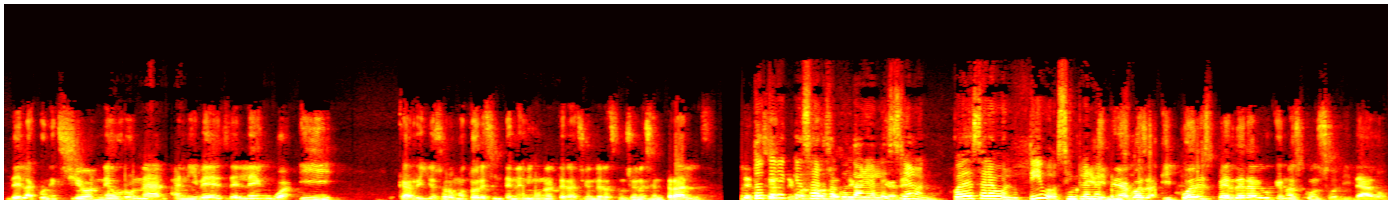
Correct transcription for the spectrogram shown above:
de la conexión neuronal a nivel de lengua y carrillos oromotores sin tener ninguna alteración de las funciones centrales. No tiene que ser secundaria lesión, puede ser evolutivo, simplemente. Y dime una cosa, ¿y puedes perder algo que no has consolidado?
